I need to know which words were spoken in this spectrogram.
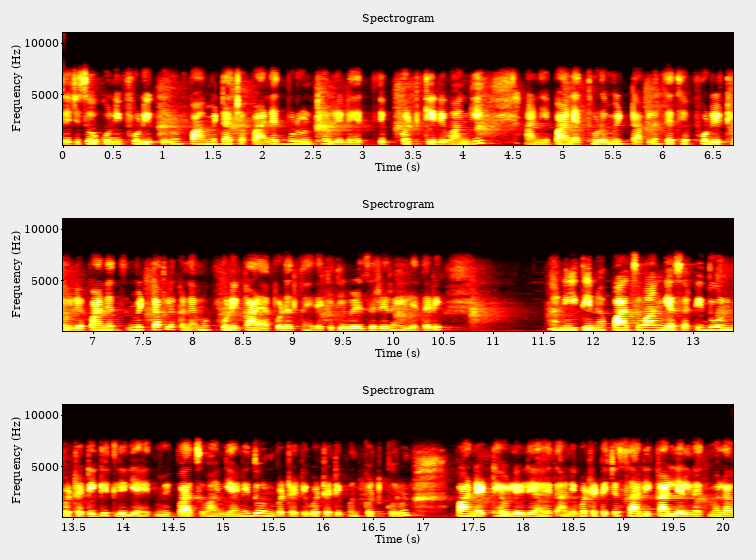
त्याची चौकोनी फोडी करून पा मिठाच्या पाण्यात बुडून ठेवलेले आहेत. ते कट केले वांगी आणि पाण्यात थोडं मीठ टाकलं त्यात ह्या फोडी ठेवले. पाण्यात मीठ टाकलं का नाही मग फोडी काळ्या पडत नाही त्या किती वेळ जरी राहिले तरी. आणि इथे ना पाच वांग्यासाठी दोन बटाटे घेतलेले आहेत मी. पाच वांगे आणि दोन बटाटे. बटाटे पण कट करून पाण्यात ठेवलेले आहेत आणि बटाट्याच्या साली काढलेल्या नाहीत. मला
